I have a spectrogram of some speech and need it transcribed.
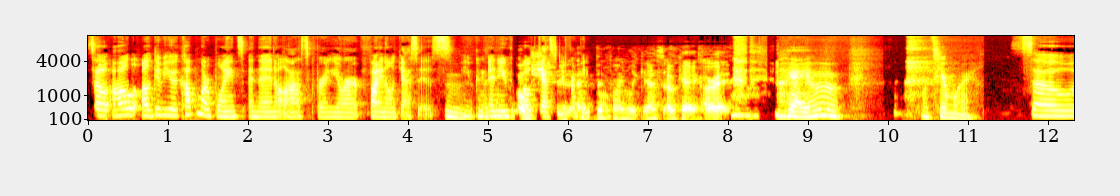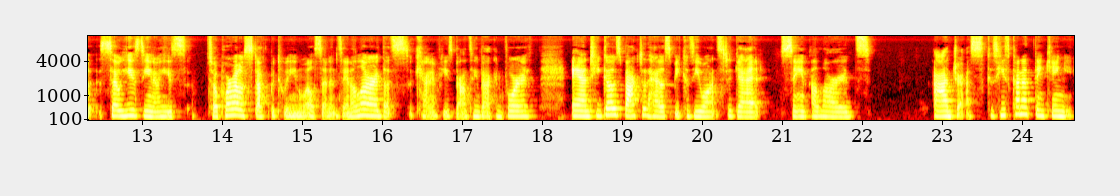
So I'll I'll give you a couple more points and then I'll ask for your final guesses. Mm, you can okay. and you can Oh, both guess shoot, different I have people. to finally guess. Okay. All right. okay. ooh. Let's hear more. So so he's you know he's so Poirot's stuck between Wilson and Saint Allard. That's kind of he's bouncing back and forth, and he goes back to the house because he wants to get Saint Allard's address because he's kind of thinking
